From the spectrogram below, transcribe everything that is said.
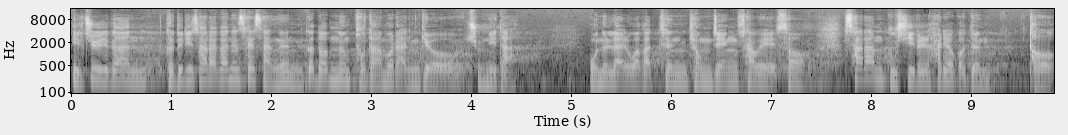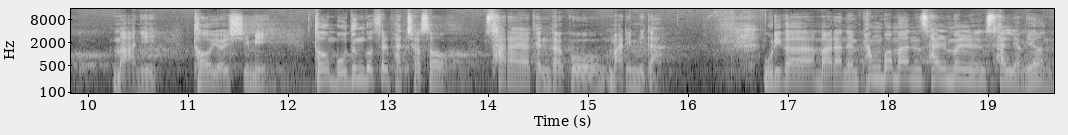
일주일간 그들이 살아가는 세상은 끝없는 부담을 안겨줍니다. 오늘날과 같은 경쟁 사회에서 사람 구실을 하려거든 더 많이, 더 열심히, 더 모든 것을 바쳐서 살아야 된다고 말입니다. 우리가 말하는 평범한 삶을 살려면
